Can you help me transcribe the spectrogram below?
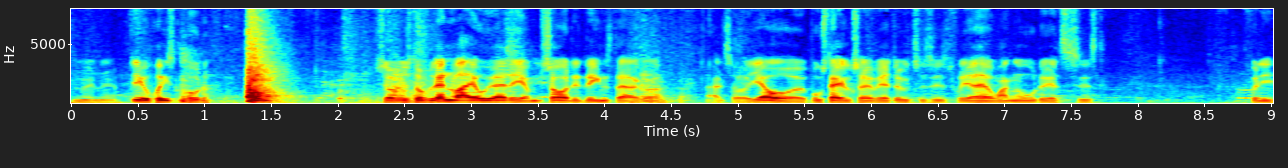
Men øh, det er jo prisen på det. Så hvis du vil den vej ud af det, jamen, så er det det eneste, der er at gøre. Altså, jeg var bogstaveligt talt ved at dø til sidst, for jeg havde jo mange år der til sidst. Fordi,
